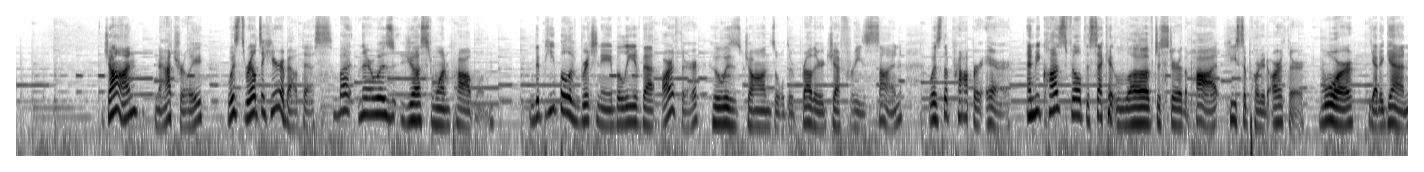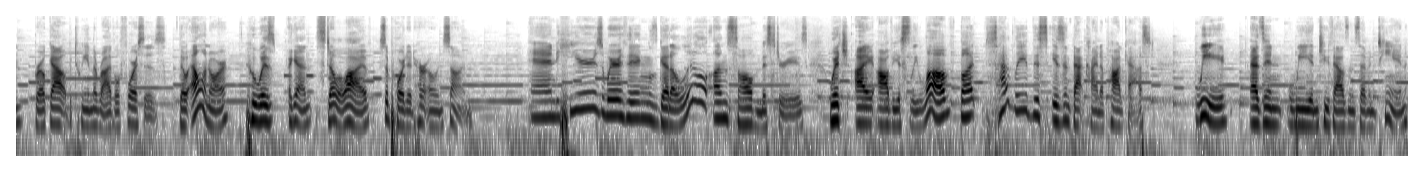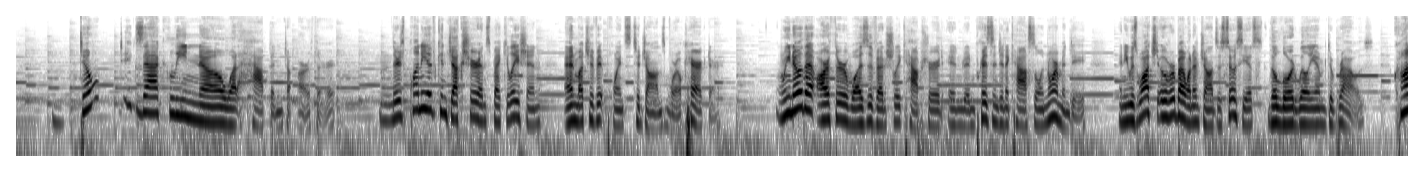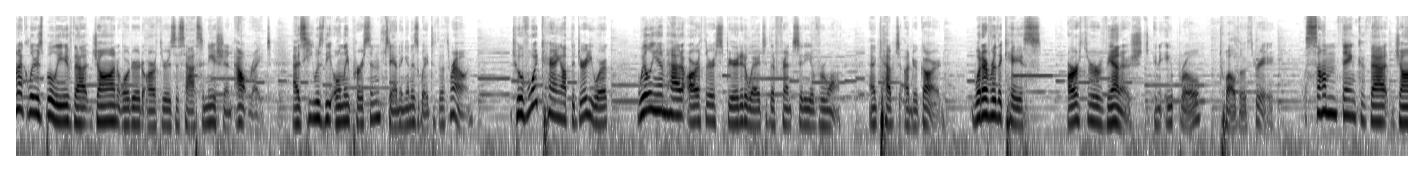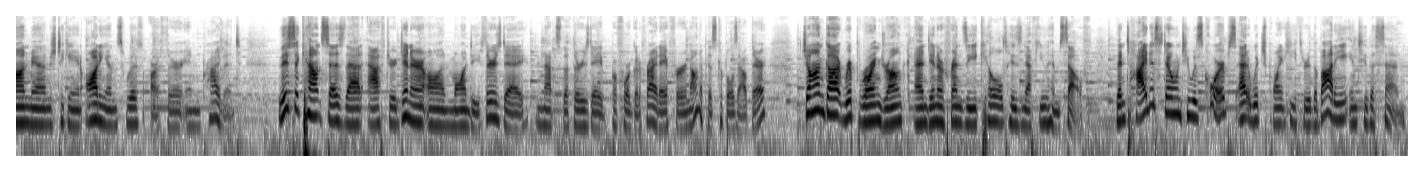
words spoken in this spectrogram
John, naturally, was thrilled to hear about this, but there was just one problem. The people of Brittany believed that Arthur, who was John's older brother Geoffrey's son, was the proper heir. And because Philip II loved to stir the pot, he supported Arthur. War, yet again, broke out between the rival forces, though Eleanor, who was, again, still alive, supported her own son. And here's where things get a little unsolved mysteries, which I obviously love, but sadly, this isn't that kind of podcast. We, as in we in 2017, don't exactly know what happened to Arthur. Mm, there's plenty of conjecture and speculation, and much of it points to John's moral character. We know that Arthur was eventually captured and imprisoned in a castle in Normandy and he was watched over by one of John's associates, the Lord William de Braose. Chroniclers believe that John ordered Arthur's assassination outright, as he was the only person standing in his way to the throne. To avoid carrying out the dirty work, William had Arthur spirited away to the French city of Rouen and kept under guard. Whatever the case, Arthur vanished in April 1203. Some think that John managed to gain audience with Arthur in private. This account says that after dinner on Maundy Thursday, and that's the Thursday before Good Friday for non Episcopals out there, John got rip roaring drunk and in a frenzy killed his nephew himself, then tied a stone to his corpse, at which point he threw the body into the Seine.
